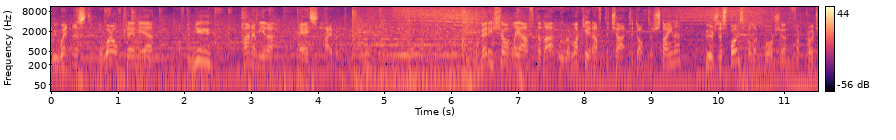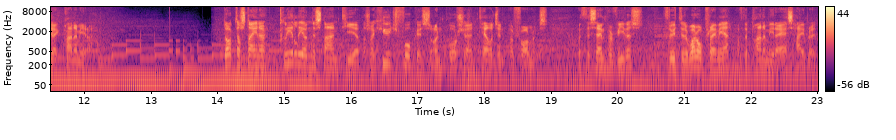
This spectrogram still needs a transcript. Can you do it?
we witnessed the world premiere of the new Panamera S Hybrid. Very shortly after that, we were lucky enough to chat to Dr. Steiner, who is responsible at Porsche for Project Panamera. Dr. Steiner, clearly on the stand here, there's a huge focus on Porsche intelligent performance, with the Semper Vivus through to the world premiere of the Panamera S Hybrid.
